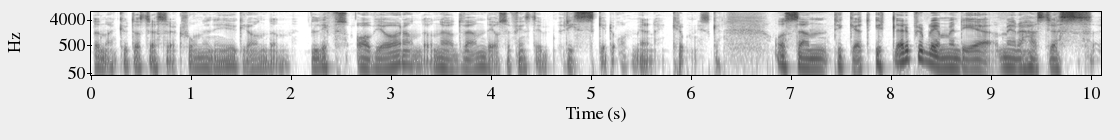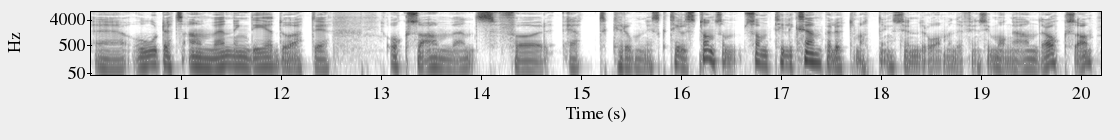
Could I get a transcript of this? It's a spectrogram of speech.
Den akuta stressreaktionen är ju i grunden livsavgörande och nödvändig och så finns det risker då med den kroniska. Och sen tycker jag att ytterligare problem med det, med det här stressordets eh, användning, det är då att det också används för ett kroniskt tillstånd som, som till exempel utmattningssyndrom, men det finns ju många andra också.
